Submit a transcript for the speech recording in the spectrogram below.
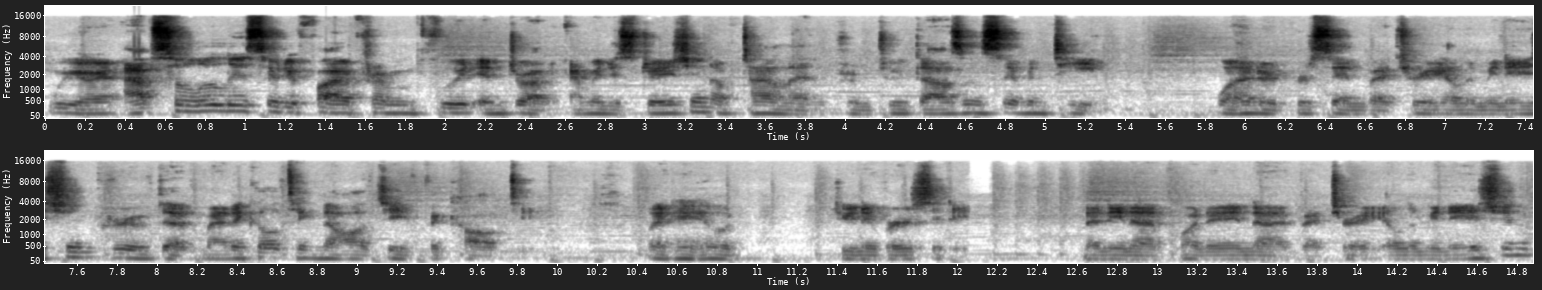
We are absolutely certified from Food and Drug Administration of Thailand from 2017. 100% bacteria elimination proved at Medical Technology Faculty, Whitehead University. 99.89 bacteria elimination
